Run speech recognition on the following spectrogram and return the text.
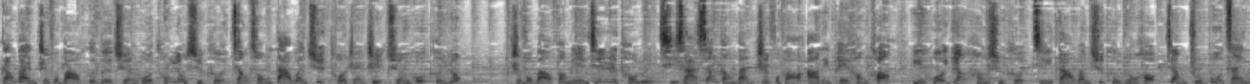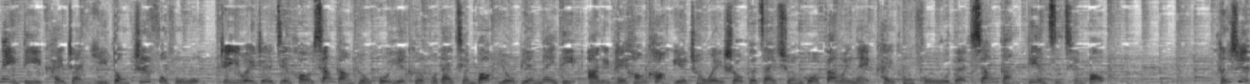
港版支付宝获得全国通用许可，将从大湾区拓展至全国可用。支付宝方面今日透露，旗下香港版支付宝 Alipay Hong Kong 已获央行许可，即大湾区可用后，将逐步在内地开展移动支付服务。这意味着今后香港用户也可不带钱包游遍内地。Alipay Hong Kong 也成为首个在全国范围内开通服务的香港电子钱包。腾讯、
